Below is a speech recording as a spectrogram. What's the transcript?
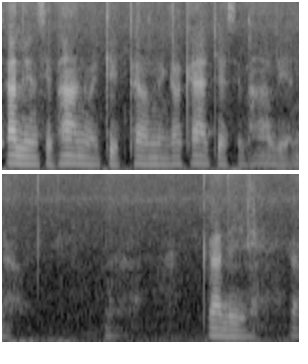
ถ้าเรียนสิบห้าหน่วยกิจเทอมหนึ่งก็แค่เจ็ดสิบห้าเหรียญก็ดีก็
